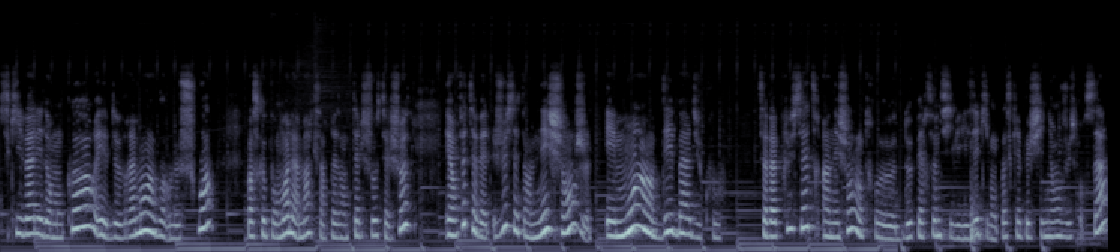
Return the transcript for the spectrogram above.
ce qui va aller dans mon corps et de vraiment avoir le choix parce que pour moi, la marque, ça représente telle chose, telle chose. Et en fait, ça va juste être un échange et moins un débat du coup. Ça va plus être un échange entre deux personnes civilisées qui vont pas se crêper le chignon juste pour ça.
